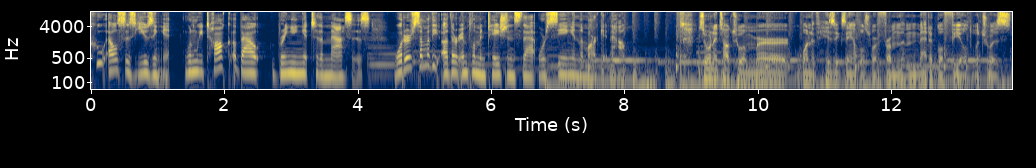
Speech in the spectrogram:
who else is using it? When we talk about bringing it to the masses, what are some of the other implementations that we're seeing in the market now? So when I talked to Amr, one of his examples were from the medical field, which was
